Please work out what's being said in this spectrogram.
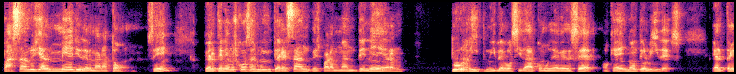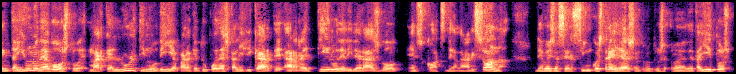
pasando ya al medio del maratón, ¿sí? Pero tenemos cosas muy interesantes para mantener tu ritmo y velocidad como debe de ser, ¿ok? No te olvides el 31 de agosto marca el último día para que tú puedas calificarte a retiro de liderazgo en Scottsdale, Arizona. Debes hacer cinco estrellas, entre tus uh, detallitos,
